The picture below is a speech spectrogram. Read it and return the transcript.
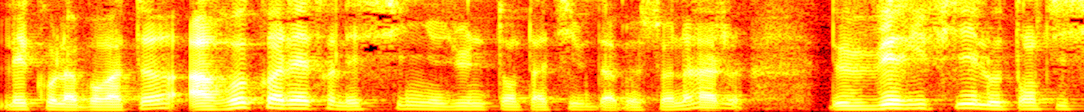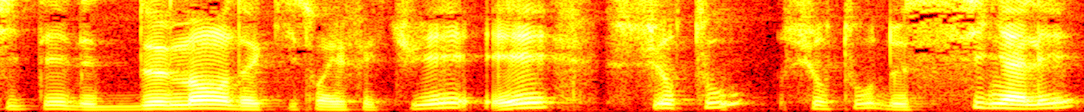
les collaborateurs à reconnaître les signes d'une tentative d'hameçonnage, de vérifier l'authenticité des demandes qui sont effectuées et surtout, surtout de signaler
